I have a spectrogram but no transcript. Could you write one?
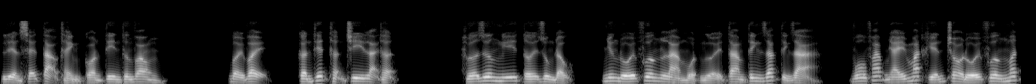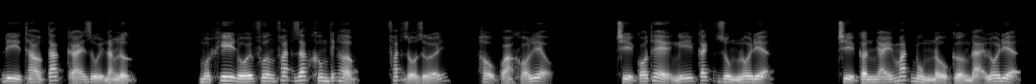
liền sẽ tạo thành con tin thương vong. Bởi vậy, cần thiết thận chi lại thận. Hứa Dương nghĩ tới dùng độc, nhưng đối phương là một người tam tinh giác tình giả, vô pháp nháy mắt khiến cho đối phương mất đi thao tác cái rùi năng lực. Một khi đối phương phát giác không thích hợp, phát rổ dưới, hậu quả khó liệu. Chỉ có thể nghĩ cách dùng lôi điện. Chỉ cần nháy mắt bùng nổ cường đại lôi điện,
